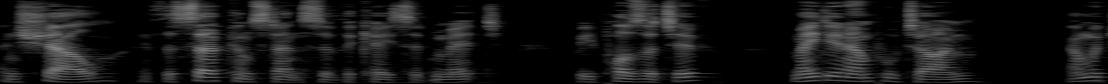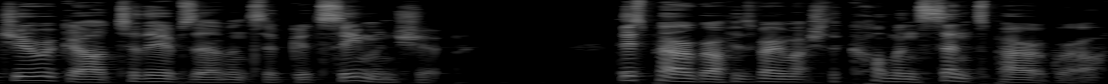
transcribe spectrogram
and shall, if the circumstances of the case admit, be positive, made in ample time, and with due regard to the observance of good seamanship. This paragraph is very much the common sense paragraph.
